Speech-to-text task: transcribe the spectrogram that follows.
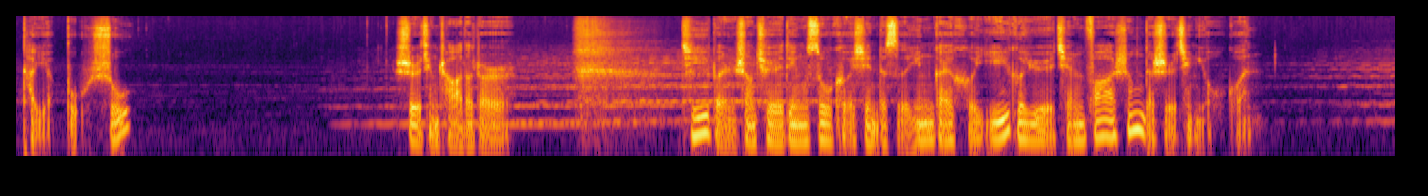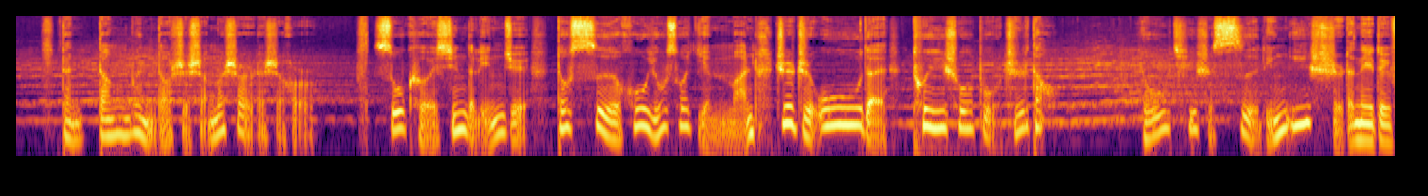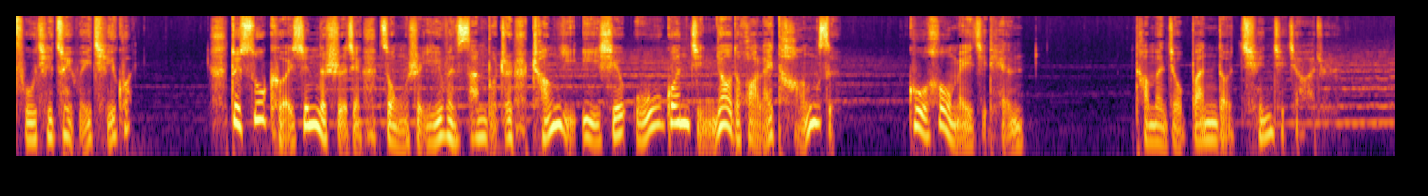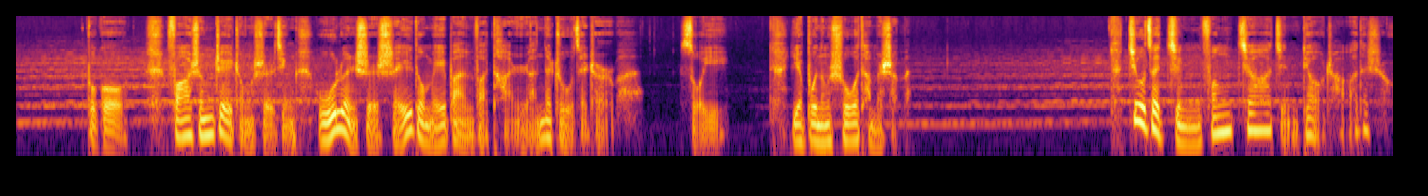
他也不说。事情查到这儿，基本上确定苏可信的死应该和一个月前发生的事情有关。但当问到是什么事儿的时候，苏可欣的邻居都似乎有所隐瞒，支支吾吾的推说不知道。尤其是四零一室的那对夫妻最为奇怪，对苏可欣的事情总是一问三不知，常以一些无关紧要的话来搪塞。过后没几天，他们就搬到亲戚家去了。不过，发生这种事情，无论是谁都没办法坦然的住在这儿吧，所以，也不能说他们什么。就在警方加紧调查的时候，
